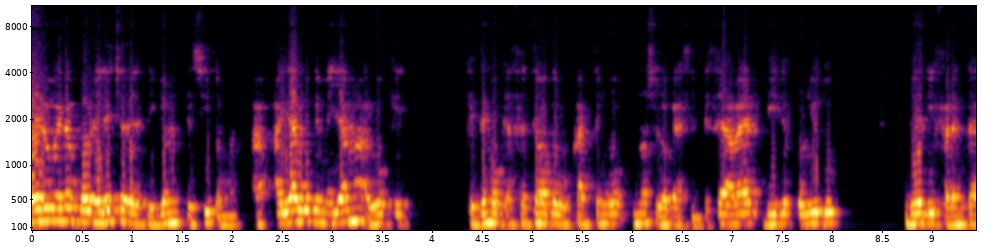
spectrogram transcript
pero era por el hecho de decir, yo necesito, hay algo que me llama, algo que, tengo que hacer, tengo que buscar, tengo, no sé lo que es. Empecé a ver vídeos por YouTube de diferentes,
